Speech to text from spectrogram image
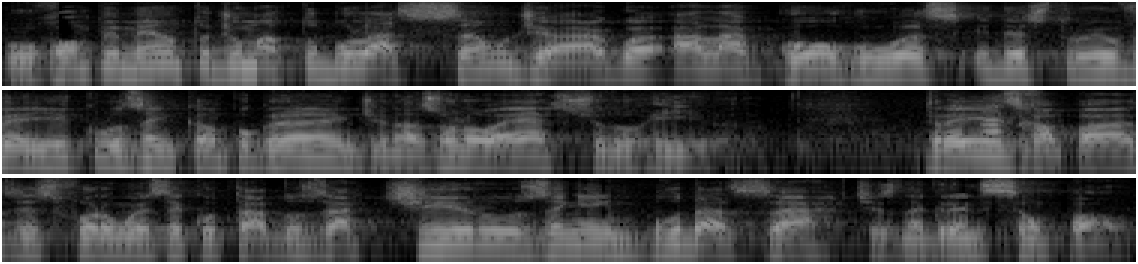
O rompimento de uma tubulação de água alagou ruas e destruiu veículos em Campo Grande, na zona oeste do Rio. Três rapazes foram executados a tiros em Embu das Artes, na Grande São Paulo.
